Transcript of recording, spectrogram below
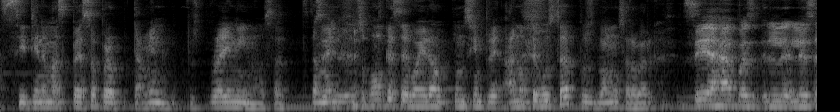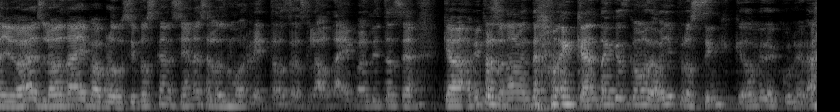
sí, tiene más peso, pero también pues, Brian Eno. O sea, también supongo que ese güey era un simple, ah, ¿no te gusta? Pues vamos a la verga. Sí, ajá, pues les ayudó a Slowdive a producir dos canciones a los morritos de Slowdive, maldita sea. Que a, mí personalmente me encantan, que es como de, oye, pero Sync quedó medio culera.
